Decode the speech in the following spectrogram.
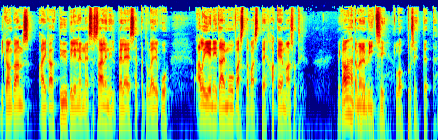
mikä on kans aika tyypillinen näissä Silent Hill-peleissä, että tulee joku alieni tai muu vastaava sitten hakemaan sut, mikä on vähän tämmöinen mm. vitsi loppu sitten, että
